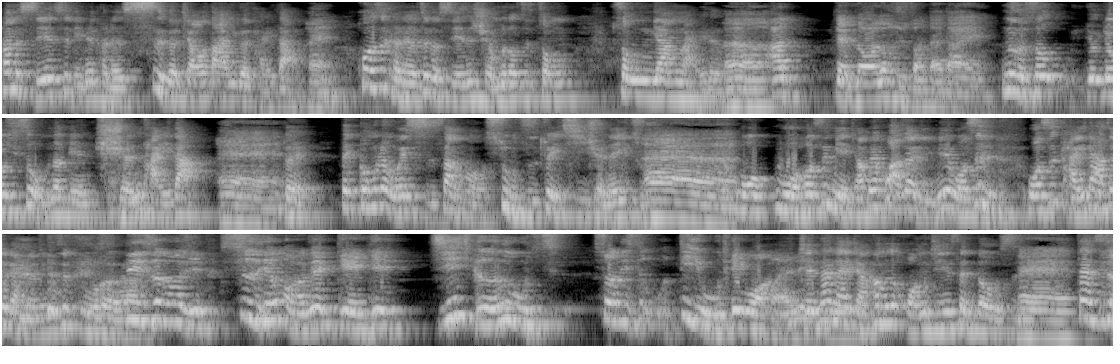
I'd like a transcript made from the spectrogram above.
他们实验室里面可能四个交大，一个台大，哎、或者是可能有这个实验室全部都是中中央来的。嗯啊，电脑拢是全台大。那个时候尤尤其是我们那边全台大，哎、对，被公认为史上哦数值最齐全的一组。哎、我我我是勉强被画在里面，我是 我是台大这两个名字符合。第四个东西，四天王在给给及格路。算力是第五天王来的。简单来讲，他们是黄金圣斗士。哎，但是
